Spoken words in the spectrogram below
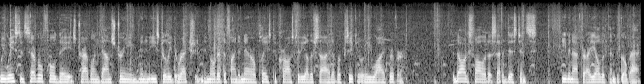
We wasted several full days traveling downstream in an easterly direction in order to find a narrow place to cross to the other side of a particularly wide river. The dogs followed us at a distance, even after I yelled at them to go back.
